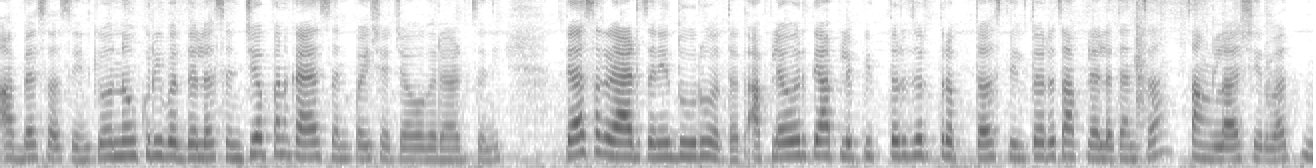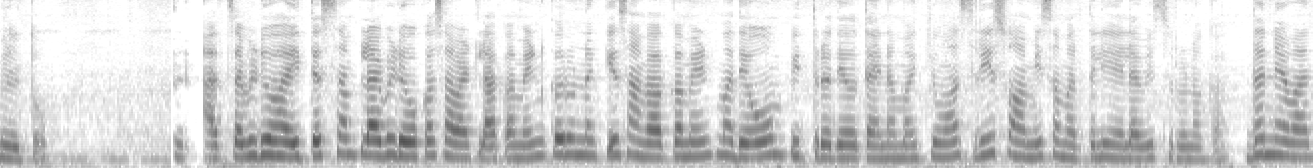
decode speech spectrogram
अभ्यास असेल किंवा नोकरीबद्दल असेल जे पण काय असेल पैशाच्या वगैरे अडचणी त्या सगळ्या अडचणी दूर होतात. आपल्यावरती आपले पित्तर जर तृप्त असतील तरच आपल्याला त्यांचा चांगला आशीर्वाद मिळतो. तर आजचा व्हिडिओ हा इथेच संपला. व्हिडिओ कसा वाटला कमेंट करून नक्की सांगा. कमेंटमध्ये ओम पित्र देवताय नमः किंवा श्री स्वामी समर्थ लिहायला विसरू नका. धन्यवाद.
